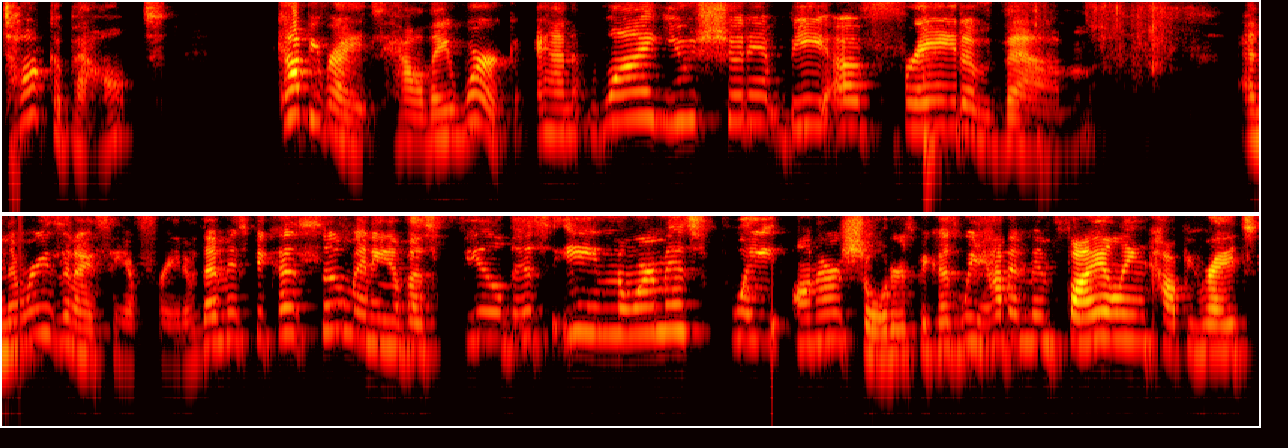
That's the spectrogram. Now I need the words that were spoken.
talk about copyrights, how they work, and why you shouldn't be afraid of them. And the reason I say afraid of them is because so many of us feel this enormous weight on our shoulders because we haven't been filing copyrights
